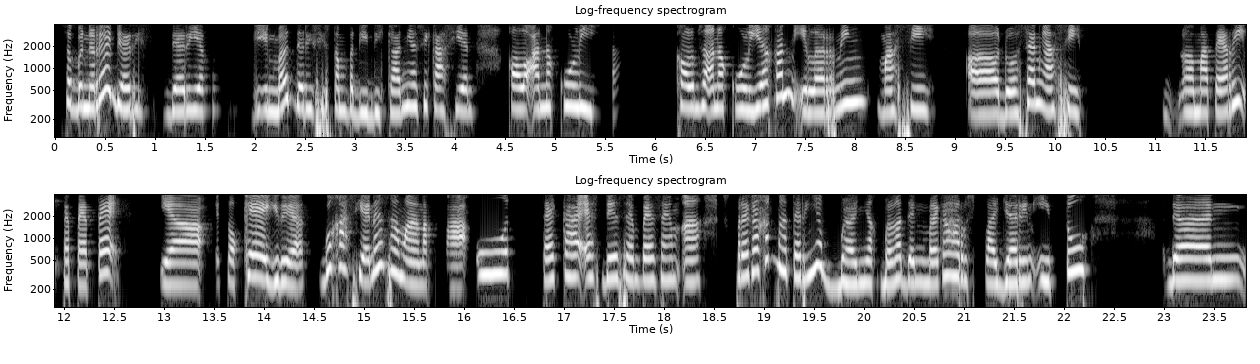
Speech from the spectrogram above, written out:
Sebenarnya dari dari yang giin banget dari sistem pendidikannya sih kasihan. Kalau anak kuliah, kalau misalnya anak kuliah kan e-learning masih eh, dosen ngasih eh, materi PPT ya it's okay gitu ya. Gue kasihannya sama anak PAUD, TK, SD, SMP, SMA. Mereka kan materinya banyak banget dan mereka harus pelajarin itu dan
